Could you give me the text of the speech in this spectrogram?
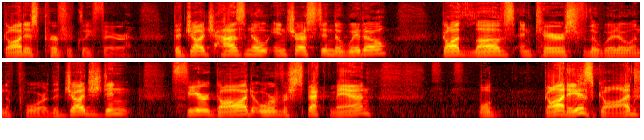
God is perfectly fair. The judge has no interest in the widow. God loves and cares for the widow and the poor. The judge didn't fear God or respect man. Well, God is God,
